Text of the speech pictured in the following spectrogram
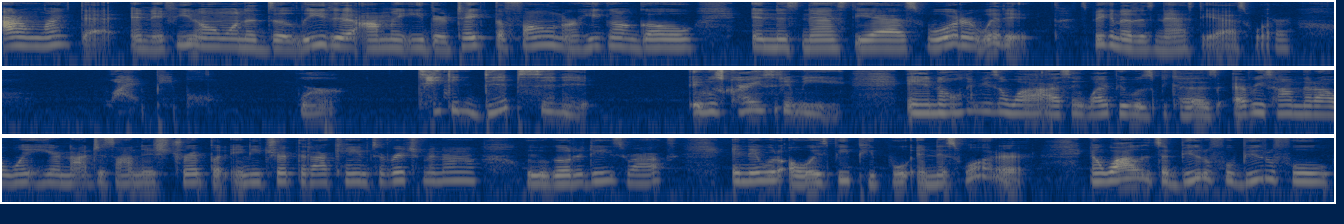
I don't like that. And if he don't want to delete it, I'm gonna either take the phone or he gonna go in this nasty ass water with it. Speaking of this nasty ass water, white people were taking dips in it it was crazy to me. And the only reason why I say white people is because every time that I went here, not just on this trip, but any trip that I came to Richmond on, we would go to these rocks and there would always be people in this water. And while it's a beautiful, beautiful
